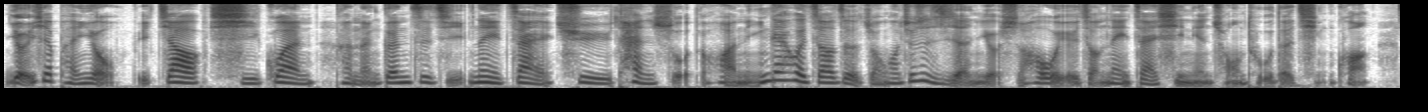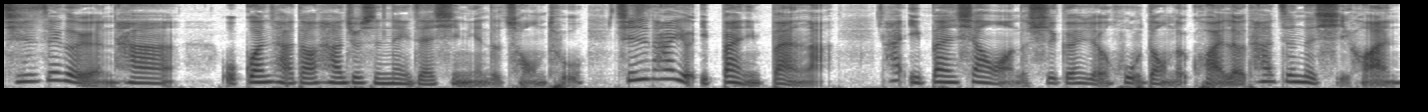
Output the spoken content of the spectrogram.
有一些朋友比较习惯，可能跟自己内在去探索的话，你应该会知道这个状况，就是人有时候会有一种内在信念冲突的情况。其实这个人他，我观察到他就是内在信念的冲突。其实他有一半一半啦，他一半向往的是跟人互动的快乐，他真的喜欢，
